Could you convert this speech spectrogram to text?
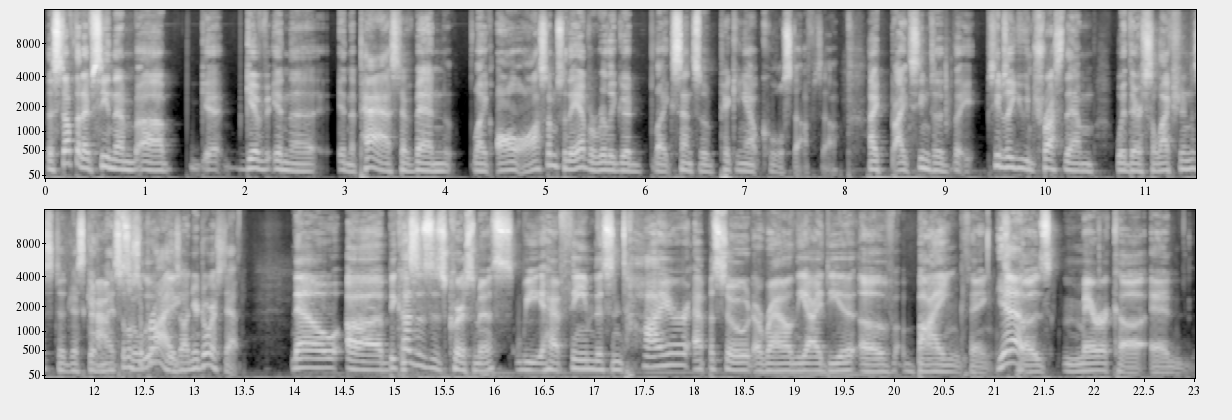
the stuff that I've seen them uh, get, give in the in the past have been like all awesome. So they have a really good like sense of picking out cool stuff. So I I seem to it seems like you can trust them with their selections to just get a nice little surprise on your doorstep. Now, uh, because this is Christmas, we have themed this entire episode around the idea of buying things. Yeah. Because America and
